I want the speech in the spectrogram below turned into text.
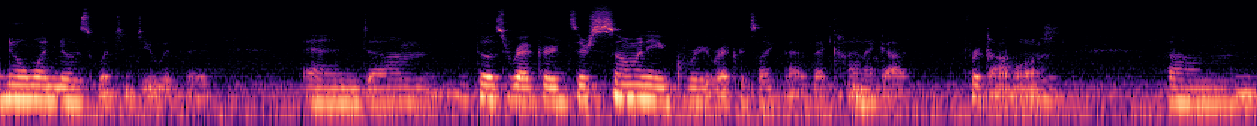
no one knows what to do with it. And um, those records there's so many great records like that that kind of got forgotten. Lost. um,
